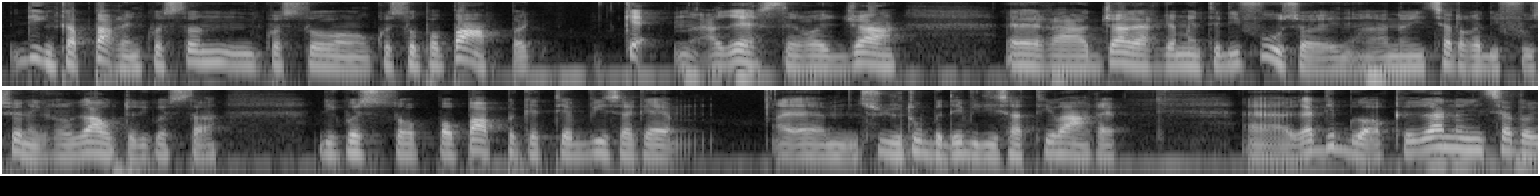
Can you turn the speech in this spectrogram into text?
di incappare in questo, in questo, questo pop-up che all'estero già, era già largamente diffuso, hanno iniziato la diffusione, il rollout di, questa, di questo pop-up che ti avvisa che eh, su YouTube devi disattivare eh, l'adblock, l'hanno iniziato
